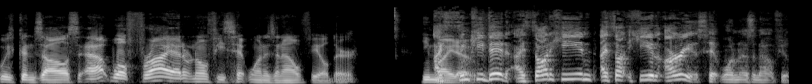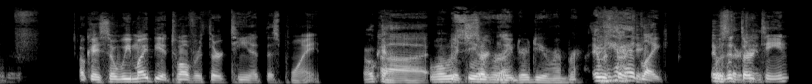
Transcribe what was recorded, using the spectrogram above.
with Gonzalez. Uh, well, Fry, I don't know if he's hit one as an outfielder. He might I think have. he did. I thought he and I thought he and Arias hit one as an outfielder. okay, so we might be at twelve or thirteen at this point. Okay, Uh, What was the over certainly under? Do you remember? it was I think I had like it was, it thirteen?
